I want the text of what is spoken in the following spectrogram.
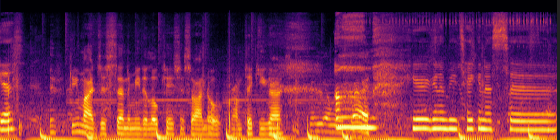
Yes. if, do you mind just sending me the location so I know where I'm taking you guys? So we. Um, you're gonna be taking us to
